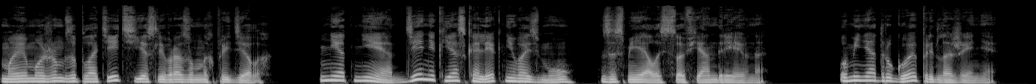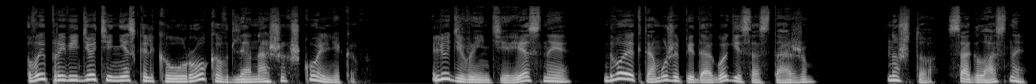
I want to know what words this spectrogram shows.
«Мы можем заплатить, если в разумных пределах». «Нет-нет, денег я с коллег не возьму», — засмеялась Софья Андреевна. «У меня другое предложение. Вы проведете несколько уроков для наших школьников. Люди вы интересные, двое к тому же педагоги со стажем. Ну что, согласны?»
